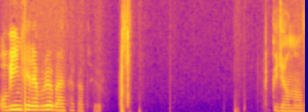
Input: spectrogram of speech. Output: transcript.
o bin kere vuruyor ben tek atıyorum. Çünkü can aldı.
